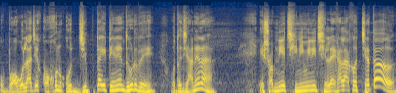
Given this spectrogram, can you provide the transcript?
ও বগলা যে কখন ওর টেনে ধরবে, ও তো জানে না। এসব নিয়ে ছিনিমিনি ছেলে খেলা করছে তো।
